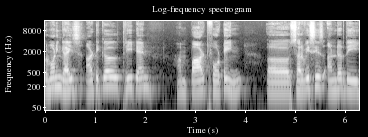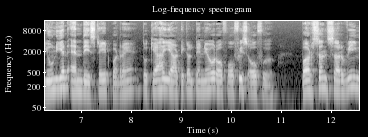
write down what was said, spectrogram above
गुड मॉर्निंग गाइस आर्टिकल 310 हम part 14 services under the union and the state पढ़ रहे हैं। तो क्या है ये article tenure of office of person serving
